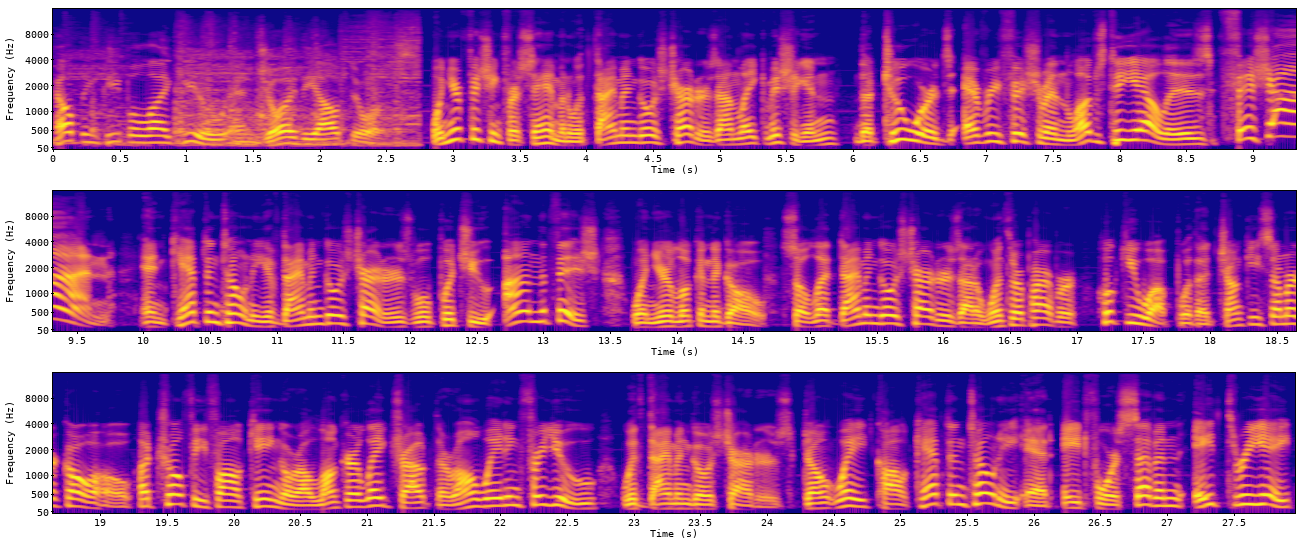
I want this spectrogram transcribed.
helping people like you enjoy the outdoors. When you're fishing for salmon with Diamond Ghost Charters on Lake Michigan, the two words every fisherman loves to yell is fish on! And Captain Tony of Diamond Ghost Charters will put you on the fish when you're looking to go. So let Diamond Ghost Charters out of Winthrop Harbor hook you up with a chunky summer coho, a trophy fall king, or a lunker lake trout. They're all waiting for you with Diamond Ghost Charters. Don't wait, call Captain Tony at 847 838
